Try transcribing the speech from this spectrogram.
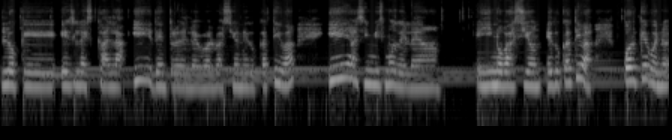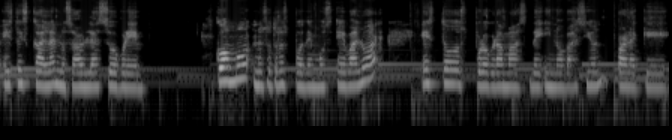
lo que es la escala I dentro de la evaluación educativa y asimismo de la innovación educativa, porque bueno, esta escala nos habla sobre cómo nosotros podemos evaluar estos programas de innovación para que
